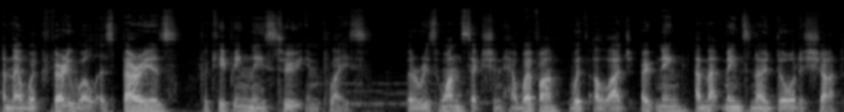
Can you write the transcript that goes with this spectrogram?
and they work very well as barriers for keeping these two in place. There is one section, however, with a large opening, and that means no door to shut.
